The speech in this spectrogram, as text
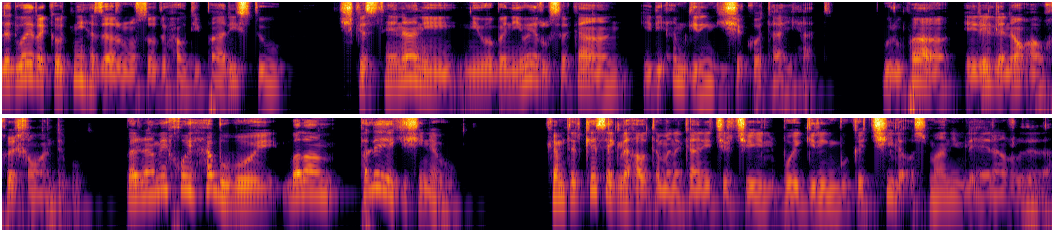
لە دوای ڕێککەوتنی هەزار و نۆ سەد و حەوت ی پاریست و شکستهێنانی نیوە بە نیوەی ڕووسەکان ئیدی ئەم گرنگیشە کۆتایی هات. ئورووپا ئێرەی لە ناو ئاوخوێ خەواندبوو. بەرنامەی خۆی هەبوو بۆی، بەڵام پەلەیەکیشی نەبوو. کەمتر کەسێک لە هاوتەمەنەکانی چرچیل بۆی گرنگ بوو کە چی لە عوسمانی و لە ئێران ڕوودەدا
